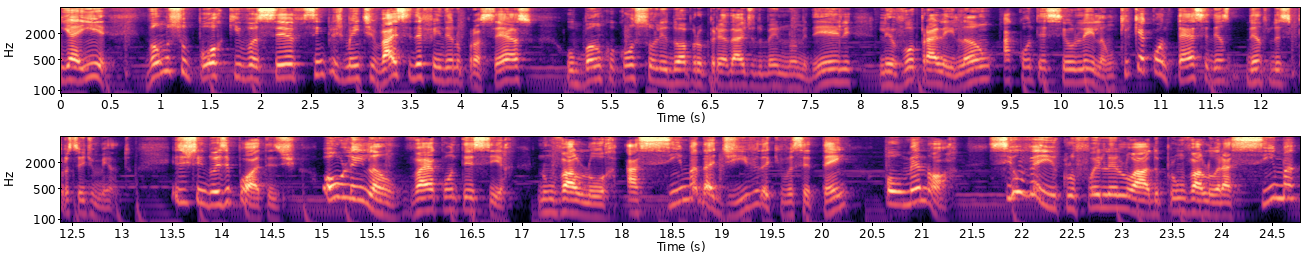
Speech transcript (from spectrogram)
E aí, vamos supor que você simplesmente vai se defender no processo, o banco consolidou a propriedade do bem no nome dele, levou para leilão, aconteceu o leilão. O que, que acontece dentro desse procedimento? Existem duas hipóteses. Ou o leilão vai acontecer num valor acima da dívida que você tem ou menor. Se o veículo foi leiloado por um valor acima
